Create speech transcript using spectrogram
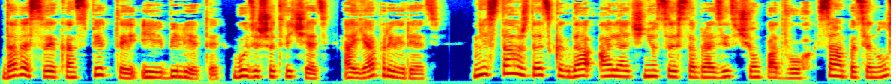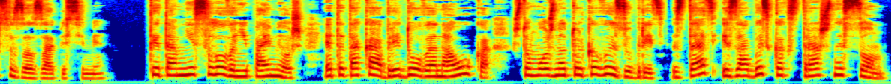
Давай свои конспекты и билеты, будешь отвечать, а я проверять». Не стал ждать, когда Аля очнется и сообразит, в чем подвох. Сам потянулся за записями. Ты там ни слова не поймешь. Это такая бредовая наука, что можно только вызубрить, сдать и забыть, как страшный сон.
